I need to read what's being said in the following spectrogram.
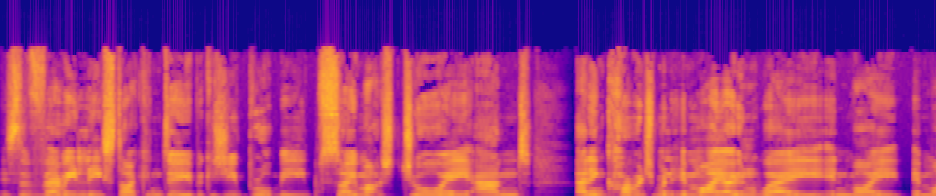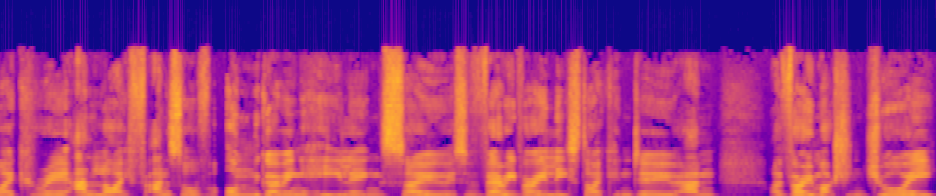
it's the very least I can do because you brought me so much joy and an encouragement in my own way in my in my career and life and sort of ongoing healing. So it's the very very least I can do, and I very much enjoy.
